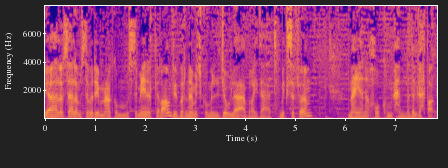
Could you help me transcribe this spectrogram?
يا هلا وسهلا مستمرين معكم مستمعين الكرام في برنامجكم الجولة عبر إذاعة Mix FM. معي أنا أخوكم محمد القحطاني.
